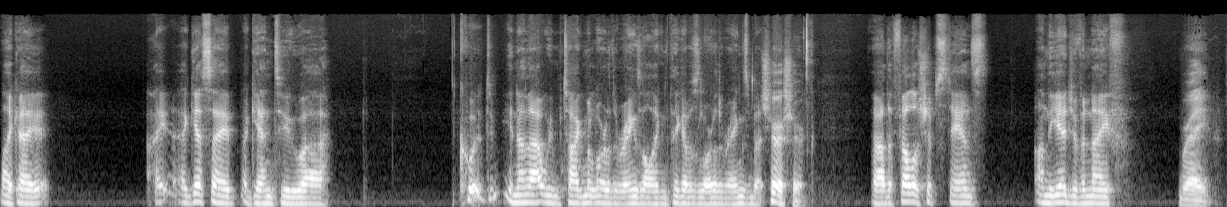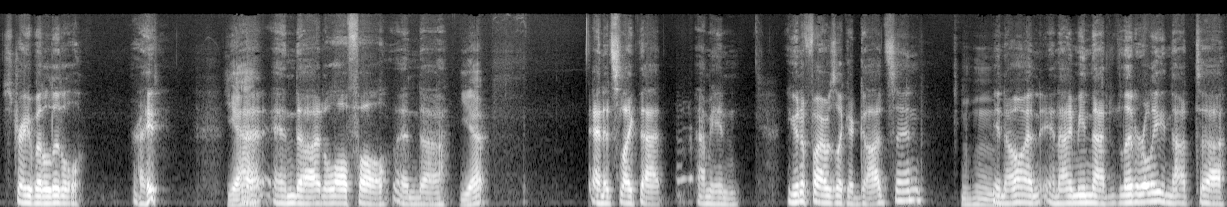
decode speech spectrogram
Like I, I, I guess I again to, uh, quit, you know that we've been talking about Lord of the Rings. All I can think of is Lord of the Rings, but Sure, sure. uh, the Fellowship stands on the edge of a knife, Right. stray but a little, right? Yeah. Uh, and uh, it'll all fall, and uh, yep. and it's like that. I mean, Unify was like a godsend, Mm-hmm. you know, and and I mean that literally, not uh,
